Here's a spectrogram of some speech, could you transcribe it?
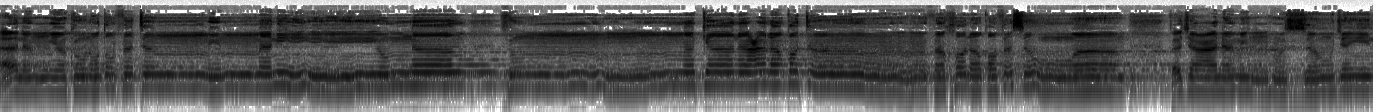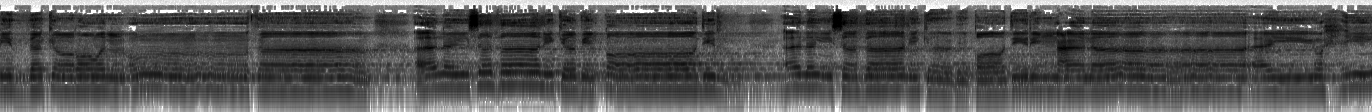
ألم يك نطفة من مني يمنى؟ كان علقة فخلق فسوى فجعل منه الزوجين الذكر والأنثى. أليس ذلك بقادر؟ أليس ذلك بقادر على أن يحيي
